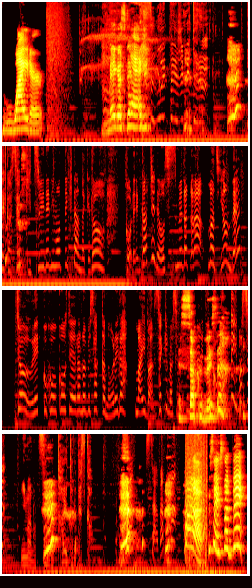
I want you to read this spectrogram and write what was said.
whiter. Mega stag. Succubus. Hold on, this ain't suck dick.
